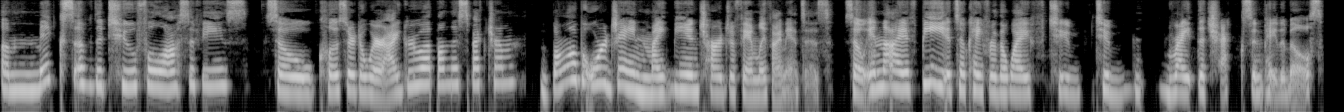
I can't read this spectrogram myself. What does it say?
a mix of the two philosophies, so closer to where I grew up on this spectrum, Bob or Jane might be in charge of family finances. So in the IFB, it's okay for the wife to to write the checks and pay the bills,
